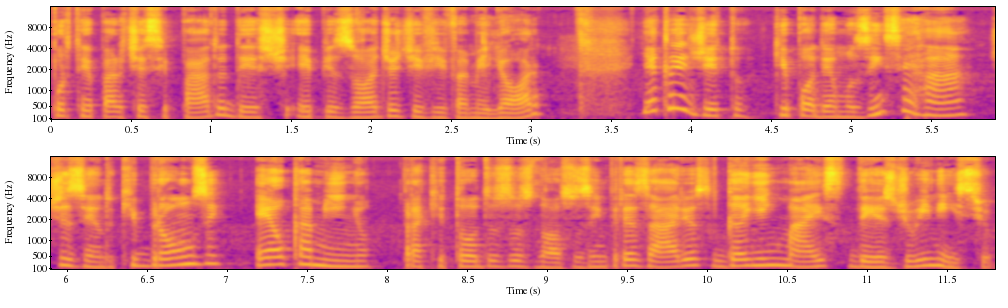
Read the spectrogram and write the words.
por ter participado deste episódio de Viva Melhor. E acredito que podemos encerrar dizendo que bronze é o caminho para que todos os nossos empresários ganhem mais desde o início.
